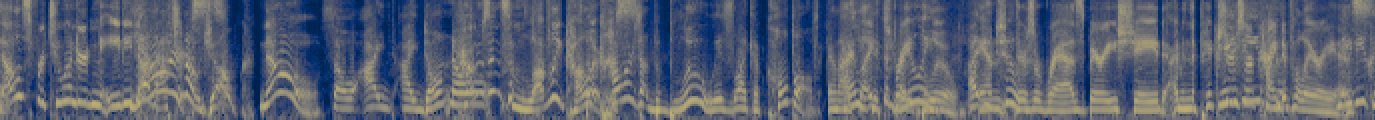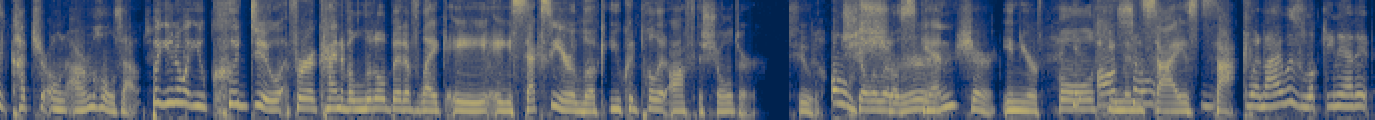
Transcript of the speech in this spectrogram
sells for $280. Yeah, that's no joke. No. So I I don't know. Comes in some lovely the colors. colors of the blue is like a cobalt, and I, I, like the bright really- blue. I and do too. there's a raspberry shade. I mean, the pictures Maybe are kind could- of hilarious. Maybe you could cut your own armholes out. But you know what you could do for a kind of a little bit of like a, a sexier look? You could pull it off the shoulder too. Oh, Show a little skin. sure. In your full also- human sized sock. When I was looking at it,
